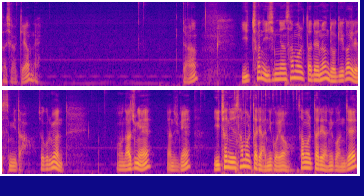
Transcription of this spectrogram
다시 갈게요. 네. 자, 2020년 3월 달에는 여기가 이랬습니다. 자, 그러면 어, 나중에 나중에 2020년 3월 달이 아니고요. 3월 달이 아니고 언제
